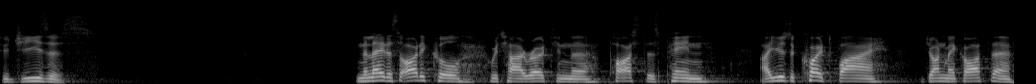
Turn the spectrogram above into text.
to Jesus. In the latest article, which I wrote in the pastor's pen, I used a quote by John MacArthur,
